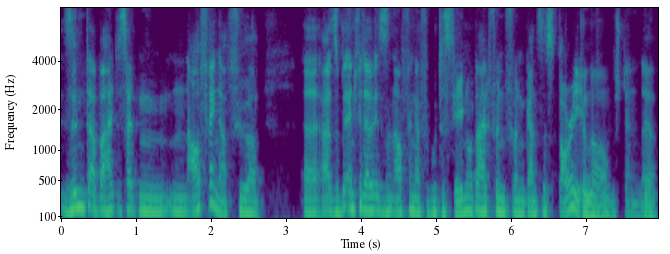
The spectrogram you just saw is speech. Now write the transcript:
sind aber halt, ist halt ein, ein Aufhänger für äh, also entweder ist es ein Aufhänger für gute Szenen oder halt für, für eine ganze Story genau. unter Umständen. Ja.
